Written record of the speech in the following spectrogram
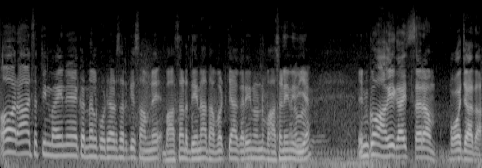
और आज सचिन भाई ने कर्नल कोठियार सर के सामने भाषण देना था बट क्या करें, इन्होंने भाषण ही नहीं दिया। इनको आगे गाइस शर्म, बहुत ज़्यादा।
